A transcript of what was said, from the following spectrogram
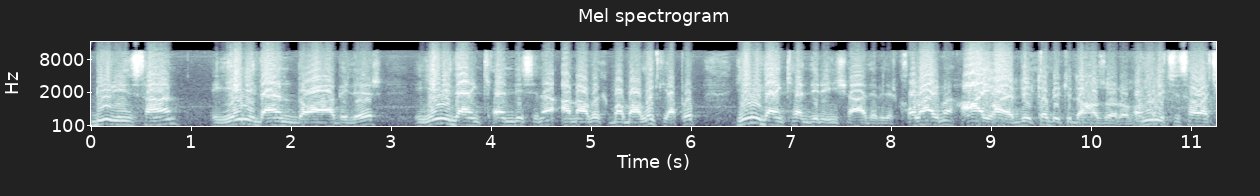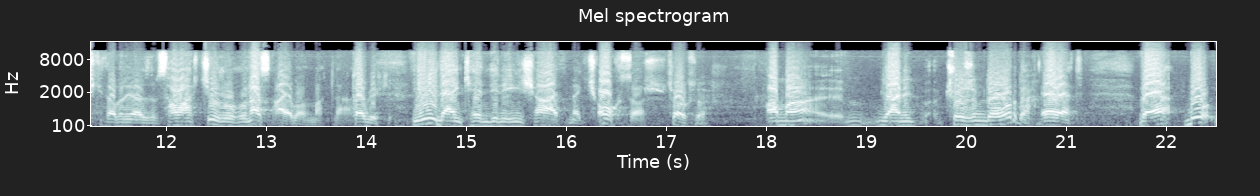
Bir insan yeniden doğabilir. Yeniden kendisine analık babalık yapıp yeniden kendini inşa edebilir. Kolay mı? Hayır. Hayır değil tabii ki daha zor olur. Onun için savaşçı kitabını yazdım. Savaşçı ruhuna sahip olmak lazım. Tabii ki. Yeniden kendini inşa etmek çok zor. Çok zor. Ama e, yani çözüm de orada. Evet. Ve bu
